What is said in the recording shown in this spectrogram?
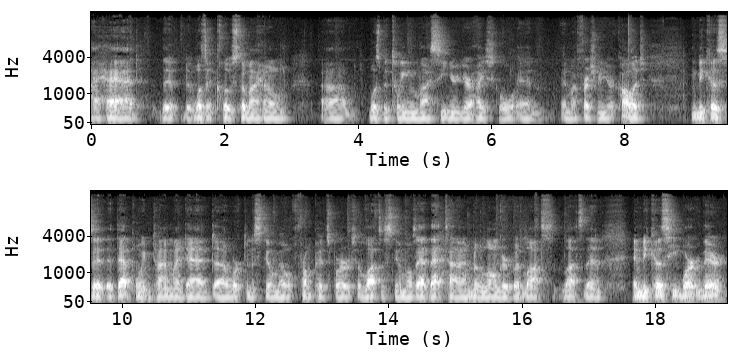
I had that, that wasn't close to my home um, was between my senior year of high school and, and my freshman year of college. Because at, at that point in time, my dad uh, worked in a steel mill from Pittsburgh, so lots of steel mills at that time, no longer, but lots, lots then. And because he worked there,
